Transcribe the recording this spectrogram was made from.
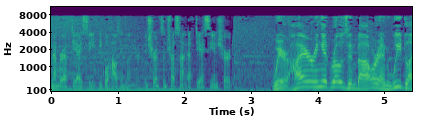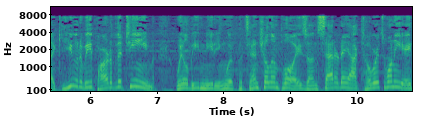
Member FDIC, equal housing lender. Insurance and trust not FDIC insured. We're hiring at Rosenbauer and we'd like you to be part of the team. We'll be meeting with potential employees on Saturday, October 28th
